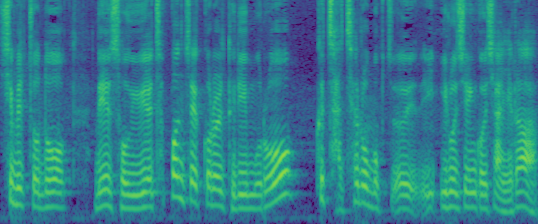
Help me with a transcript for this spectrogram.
11조도 내 소유의 첫 번째 거를 드림으로 그 자체로 이루어지는 것이 아니라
